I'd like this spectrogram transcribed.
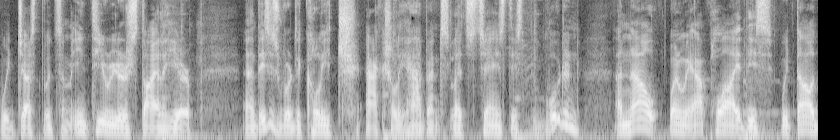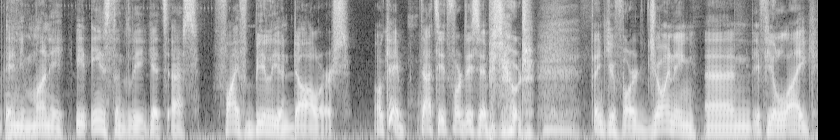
we just put some interior style here. And this is where the glitch actually happens. Let's change this to wooden. And now when we apply this without any money, it instantly gets us $5 billion. Okay, that's it for this episode. Thank you for joining and if you like,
